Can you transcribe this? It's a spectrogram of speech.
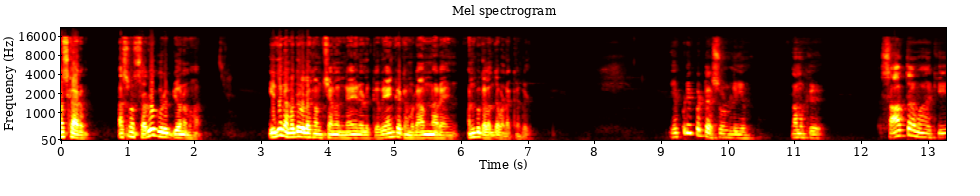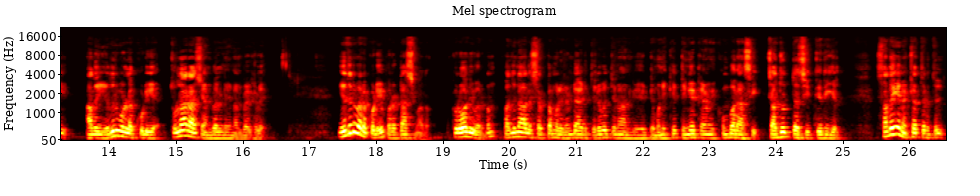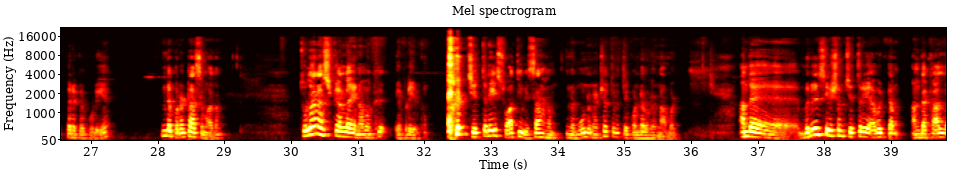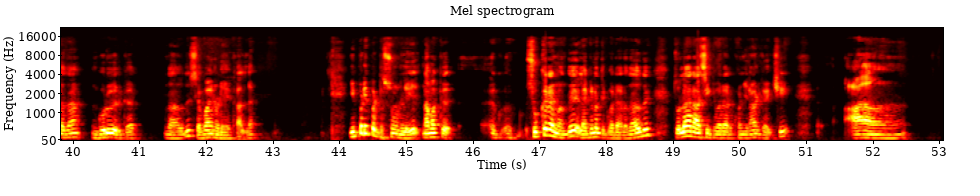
நமஸ்காரம். அஸ்மத் சர்வ குருப்யோ இது நமது உலகம் சேனல் நேயர்களுக்கு வெங்கடம் ராம்நாராயண் அன்பு கலந்த வணக்கங்கள். எப்படிப்பட்ட சூழ்நிலையும் நமக்கு சாத்தமாக்கி அதை எதிர்கொள்ளக்கூடிய துளாராசி அன்பர்களே நண்பர்களே. எதிர்வரக்கூடிய புரட்டாசி மாதம். குரோதி வருடம் பதினாறு செப்டம்பர் ரெண்டாயிரத்தி இருபத்தி நான்கு எட்டு மணிக்கு திங்கட்கிழமை கும்பராசி சதுர்த்தசி திதியில் சதய நட்சத்திரத்தில் பிறக்கக்கூடிய இந்த புரட்டாசி மாதம் துளாராசிக்காரில் நமக்கு எப்படி இருக்கும்? சித்திரை சுவாதி விசாகம் இந்த மூணு நட்சத்திரத்தை கொண்டவர்கள் நாமல் அந்த மிருசேஷம் சித்திரை அவிட்டம் அந்த காலில் தான் குரு இருக்கார். அதாவது செவ்வாயினுடைய காலில். இப்படிப்பட்ட சூழ்நிலையில் நமக்கு சுக்கரன் வந்து லக்னத்துக்கு வர்றார். அதாவது துலா ராசிக்கு வர்றார். கொஞ்ச நாள் கழிச்சு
